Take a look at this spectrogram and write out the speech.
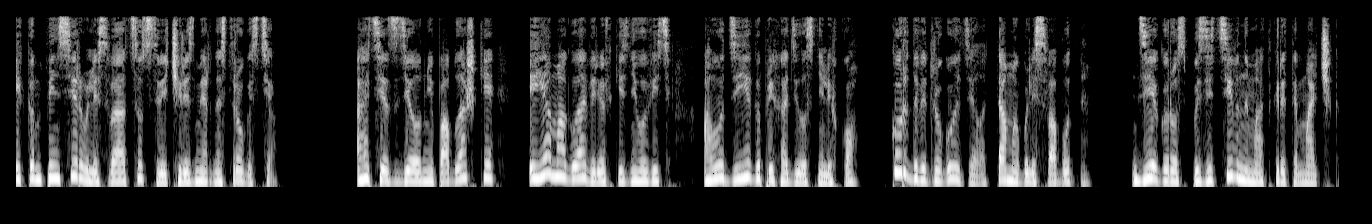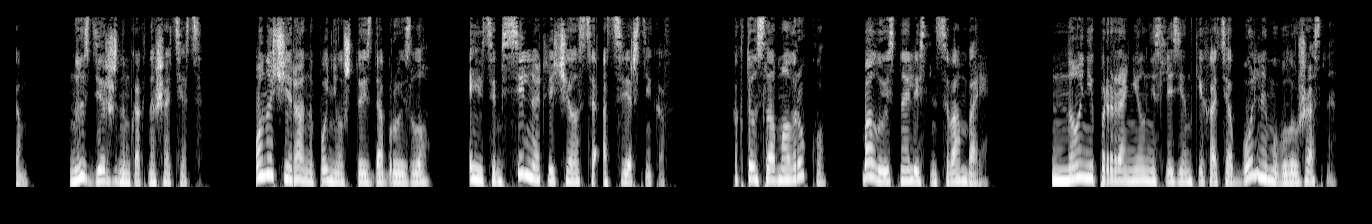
и компенсировали свое отсутствие чрезмерной строгостью. Отец сделал мне поблажки, и я могла веревки из него вить, а вот Диего приходилось нелегко. Кордове другое дело, там мы были свободны. Диего рос позитивным и открытым мальчиком, но сдержанным, как наш отец. Он очень рано понял, что есть добро и зло, и этим сильно отличался от сверстников. Как-то он сломал руку, балуясь на лестнице в амбаре. Но не проронил ни слезинки, хотя больно ему было ужасно.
